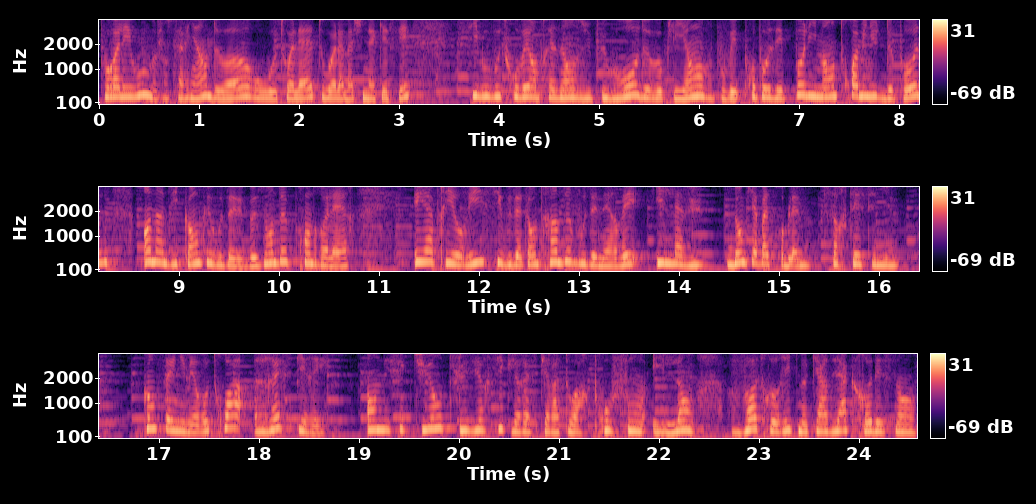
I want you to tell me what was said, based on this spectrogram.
Pour aller où? J'en sais rien, dehors ou aux toilettes ou à la machine à café. Si vous vous trouvez en présence du plus gros de vos clients, vous pouvez proposer poliment 3 minutes de pause en indiquant que vous avez besoin de prendre l'air. Et a priori, si vous êtes en train de vous énerver, il l'a vu. Donc il n'y a pas de problème. Sortez, c'est mieux. Conseil numéro 3, respirez. En effectuant plusieurs cycles respiratoires profonds et lents, votre rythme cardiaque redescend.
